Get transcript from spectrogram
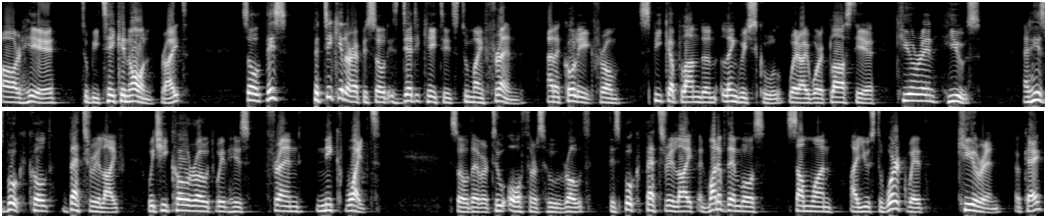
are here to be taken on, right? So this particular episode is dedicated to my friend and a colleague from Speak Up London Language School, where I worked last year, Kieren Hughes, and his book called Battery Life, which he co wrote with his friend Nick White. So there were two authors who wrote this book, Battery Life, and one of them was someone I used to work with, Kieren. Okay?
